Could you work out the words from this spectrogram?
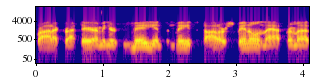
product right there. I mean there's millions and millions of dollars spent on that from us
